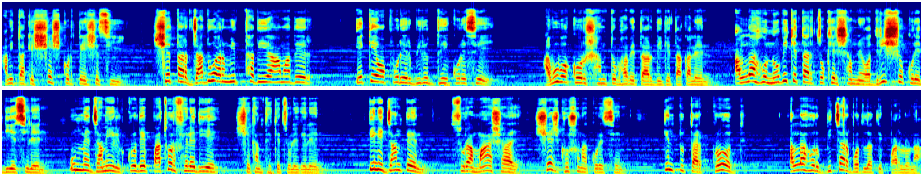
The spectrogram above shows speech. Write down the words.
আমি তাকে শেষ করতে এসেছি। সে তার জাদু আর মিথ্যা দিয়ে আমাদের একে অপরের বিরুদ্ধে করেছে। আবু বকর শান্তভাবে তার দিকে তাকালেন। আল্লাহ নবীকে তার চোখের সামনে অদৃশ্য করে দিয়েছিলেন। উম্মে জামিল ক্রোধে পাথর ফেলে দিয়ে সেখান থেকে চলে গেলেন। তিনি জানতেন, সুরা মাশায় শেষ ঘোষণা করেছেন, কিন্তু তার ক্রোধ আল্লাহর বিচার বদলাতে পারল না।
